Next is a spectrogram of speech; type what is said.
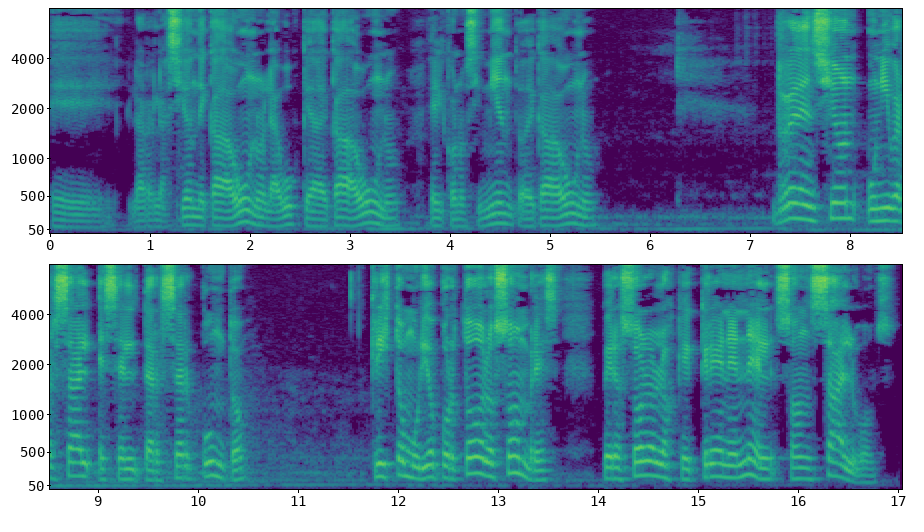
Eh, la relación de cada uno, la búsqueda de cada uno, el conocimiento de cada uno. Redención universal es el tercer punto. Cristo murió por todos los hombres, pero solo los que creen en Él son salvos.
